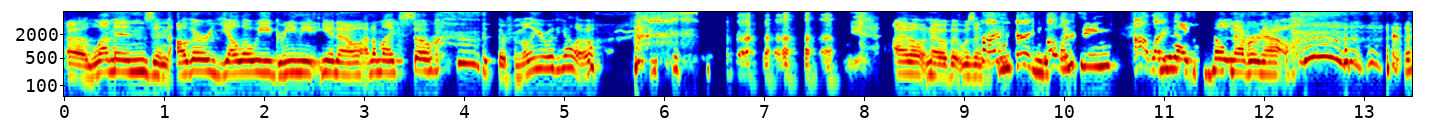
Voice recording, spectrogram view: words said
uh, lemons and other yellowy, greeny, you know, and I'm like, so they're familiar with yellow. I don't know if it was an Primary oops in the color. printing. not I'm like like they'll never know.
